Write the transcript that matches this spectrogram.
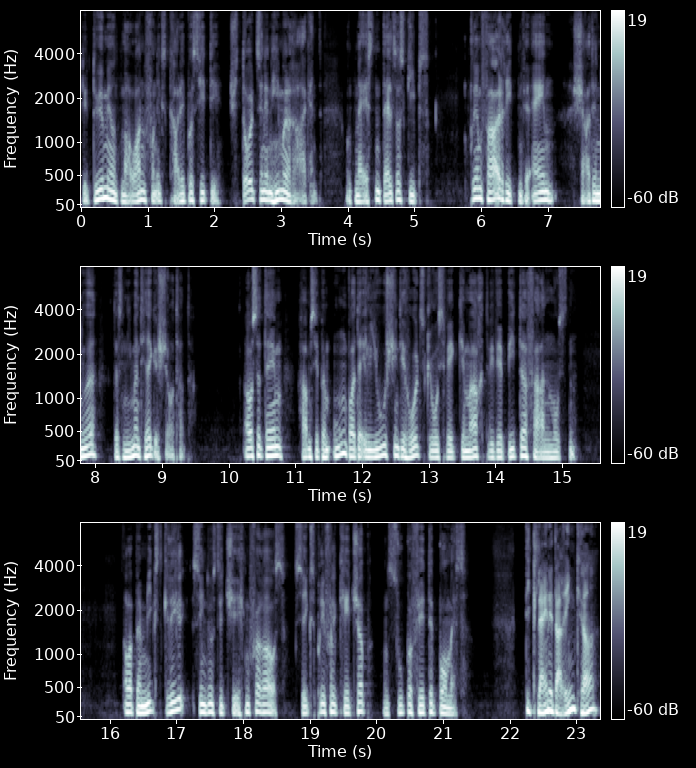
die Türme und Mauern von Excalibur City, stolz in den Himmel ragend und meistenteils aus Gips. Triumphal ritten wir ein, schade nur, dass niemand hergeschaut hat. Außerdem haben sie beim Umbau der Ilyushin die Holzklos weggemacht, wie wir bitter erfahren mussten. Aber beim Mixed Grill sind uns die Tschechen voraus. Sechs Briefel Ketchup und superfette Pommes. Die kleine Darinka,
